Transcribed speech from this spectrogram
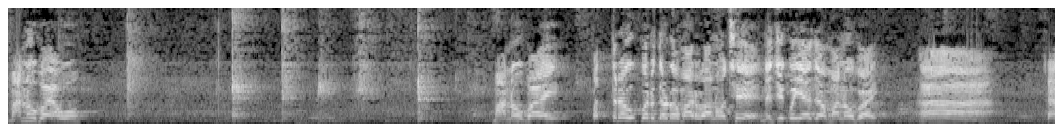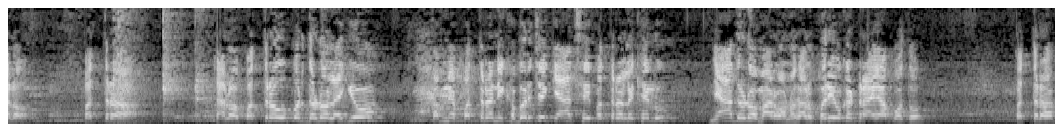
માનવભાઈ આવો. માનવભાઈ, પત્ર ઉપર દડો મારવાનો છે. નજીક વયા જાઓ, માનવભાઈ. હા, ચાલો. પત્ર. ચાલો, પત્ર ઉપર દડો લાગ્યો. તમને પત્રની ખબર છે ક્યાં છે પત્ર લખેલું? ત્યાં દડો મારવાનો. ચાલો, ફરી વખત ટ્રાય આપો તો. પત્ર.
